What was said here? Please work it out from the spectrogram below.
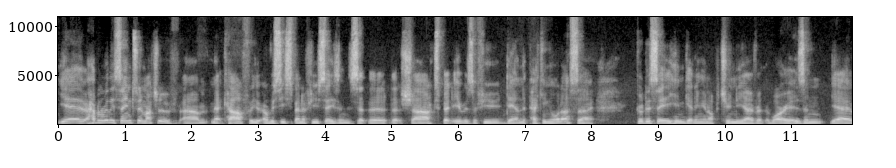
Yeah, I haven't really seen too much of um, Metcalf. He obviously spent a few seasons at the, the Sharks, but he was a few down the pecking order. So good to see him getting an opportunity over at the Warriors. And yeah,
